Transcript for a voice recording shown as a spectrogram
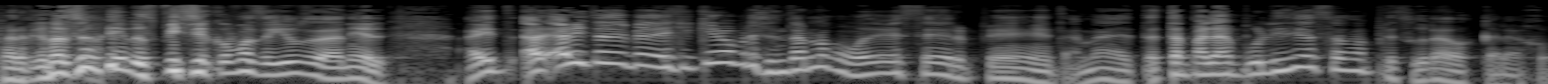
Para que no se vaya el auspicio, ¿cómo seguimos a Daniel? ahorita me que quiero presentarlo como debe ser, peta, Hasta para la publicidad son apresurados, carajo.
